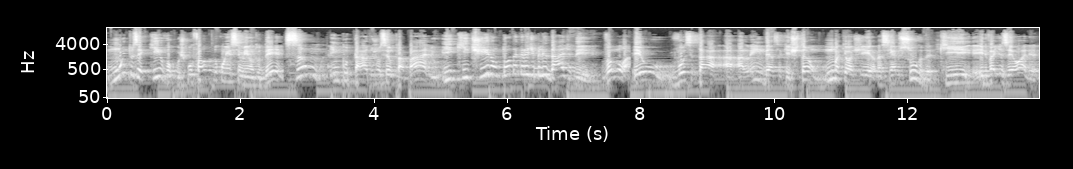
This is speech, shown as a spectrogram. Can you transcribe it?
muitos equívocos, por falta do conhecimento dele, são imputados no seu trabalho e que tiram toda a credibilidade dele. Vamos lá, eu vou citar, a, além dessa questão, uma que eu achei assim absurda, que ele vai dizer: olha,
